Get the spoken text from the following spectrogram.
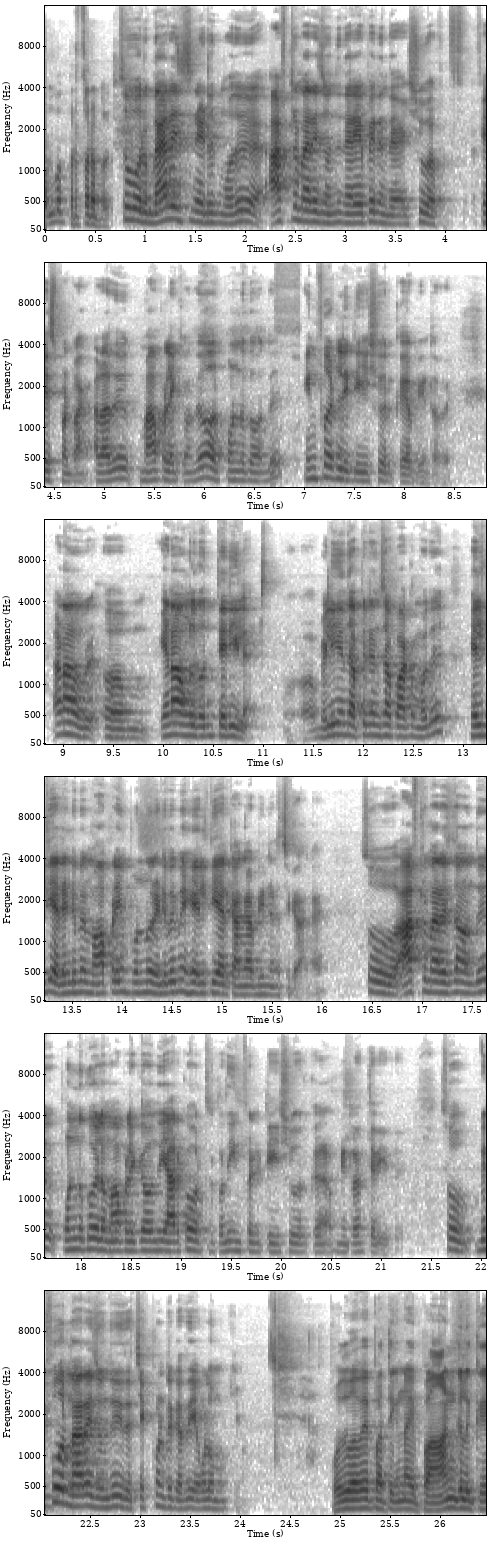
ரொம்ப ப்ரிஃபரபிள் ஸோ ஒரு மேரேஜ்னு எடுக்கும் போது ஆஃப்டர் மேரேஜ் வந்து நிறைய பேர் இந்த இஷ்யூவை ஃபேஸ் பண்ணுறாங்க அதாவது மாப்பிள்ளைக்கு வந்து ஒரு பொண்ணுக்கு வந்து இன்ஃபர்டிலிட்டி இஷ்யூ இருக்குது அப்படின்றது. ஆனால் ஏன்னா அவங்களுக்கு வந்து தெரியல. வெளியே இருந்து அப்பியரன்ஸாக பார்க்கும்போது ஹெல்த்தியாக ரெண்டு பேரும் மாப்பிள்ளையும் பொண்ணும் ரெண்டு பேருமே ஹெல்த்தியாக இருக்காங்க அப்படின்னு நினச்சிக்கிறாங்க. ஸோ ஆஃப்டர் மேரேஜ் தான் வந்து பொண்ணுக்கோ இல்லை மாப்பிள்ளைக்கோ வந்து யாருக்கோ ஒருத்தருக்கு வந்து இன்ஃபர்டிலிட்டி இஷ்யூ இருக்குது அப்படின்றது தெரியுது. ஸோ பிஃபோர் மேரேஜ் வந்து இதை செக் பண்ணுறது எவ்வளோ முக்கியம்? பொதுவாகவே பார்த்தீங்கன்னா இப்போ ஆண்களுக்கு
